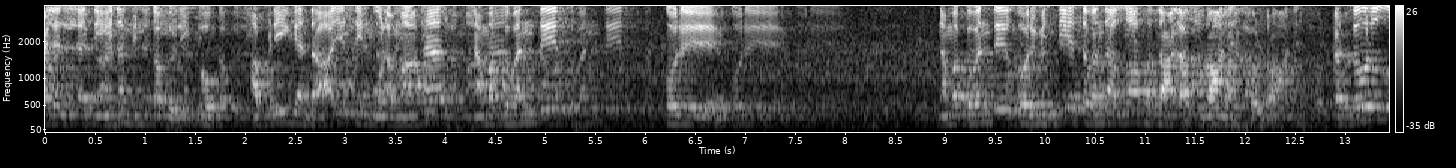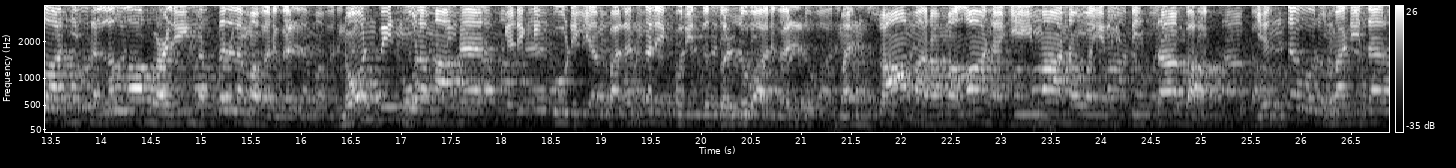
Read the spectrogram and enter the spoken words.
அலல்லதீன மின் கபலிக்கும். அப்படிங்கிற ஆயத்தின் மூலமாக நமக்கு வந்து வந்து ஒரு ஒரு நமக்கு வந்து ஒரு விஷயத்தை வந்து அல்லாஹு தாலா குரானில் சொல்றான். ரசூலுல்லாஹி சல்லல்லாஹு அலைஹி வஸல்லம் அவர்கள் நோன்பின் மூலமாக கிடைக்கக்கூடிய பலன்களை குறித்து சொல்லுவார்கள். மன் சாம ரமலான ஈமான வ இஹ்திசாபா எந்த ஒரு மனிதர்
